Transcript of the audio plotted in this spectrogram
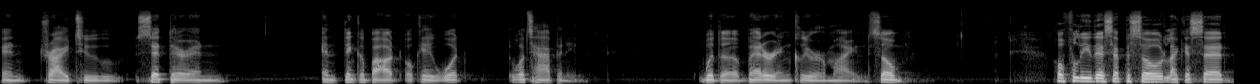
and try to sit there and and think about okay, what what's happening with a better and clearer mind. So hopefully this episode, like I said,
